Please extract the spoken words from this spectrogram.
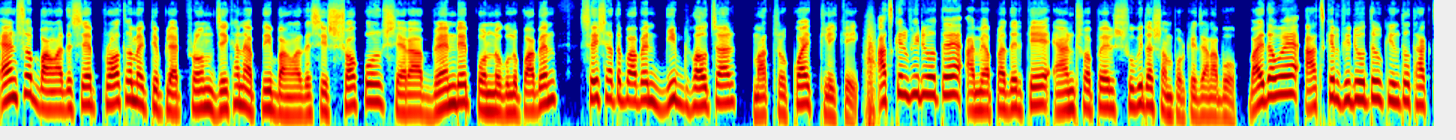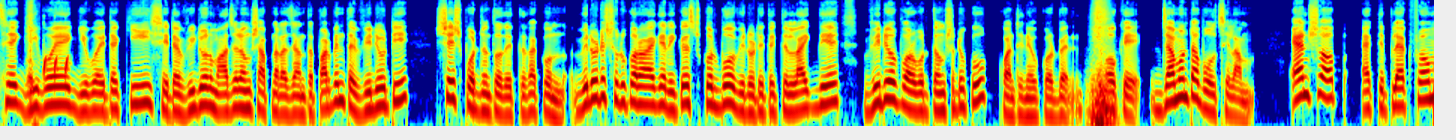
and shop বাংলাদেশের প্রথম একটি প্ল্যাটফর্ম যেখানে আপনি বাংলাদেশের সকল সেরা ব্র্যান্ডেড পণ্যগুলো পাবেন, সেই সাথে পাবেন গিফট ভাউচার মাত্র কয়েক ক্লিকেই আজকের ভিডিওতে আমি আপনাদেরকে অ্যান্ড শপের সুবিধা সম্পর্কে জানাব। বাই দ্য ওয়ে আজকের ভিডিওতেও কিন্তু থাকছে গিভওয়ে গিভওয়েটা কি, সেটা ভিডিওর মাঝের অংশ আপনারা জানতে পারবেন, তাই ভিডিওটি শেষ পর্যন্ত দেখতে থাকুন। ভিডিওটি শুরু করার আগে রিকোয়েস্ট করব, ভিডিওটিতে একটি লাইক দিয়ে ভিডিওর পরবর্তী অংশটুকু কন্টিনিউ করবেন। ওকে যেমনটা বলছিলাম অ্যান্ডশপ একটি প্ল্যাটফর্ম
